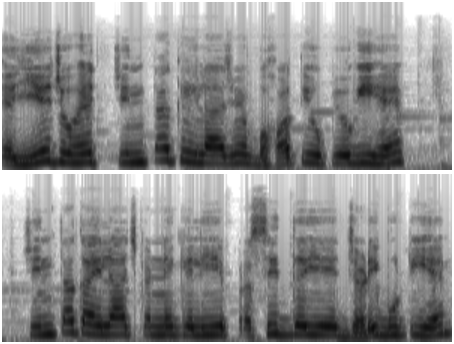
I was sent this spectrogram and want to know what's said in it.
ये जो है चिंता के इलाज में बहुत ही उपयोगी है। चिंता का इलाज करने के लिए प्रसिद्ध ये जड़ी बूटी है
